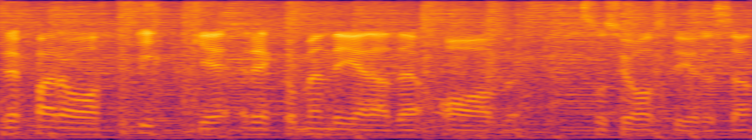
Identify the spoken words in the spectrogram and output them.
preparat icke rekommenderade av Socialstyrelsen.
